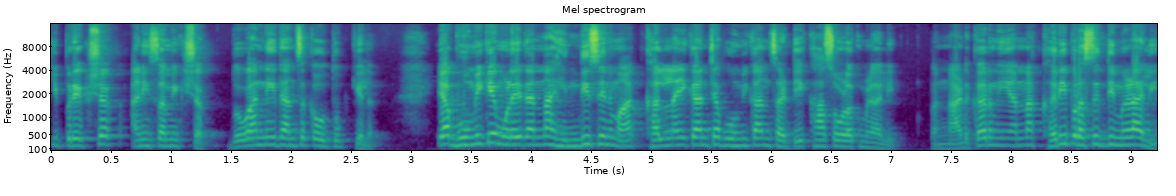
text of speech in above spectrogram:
की प्रेक्षक आणि समीक्षक दोघांनी त्यांचं कौतुक केलं. या भूमिकेमुळे त्यांना हिंदी सिनेमात खलनायिकांच्या भूमिकांसाठी खास ओळख मिळाली. पण नाडकर्णी यांना खरी प्रसिद्धी मिळाली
